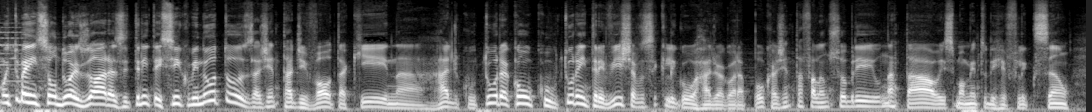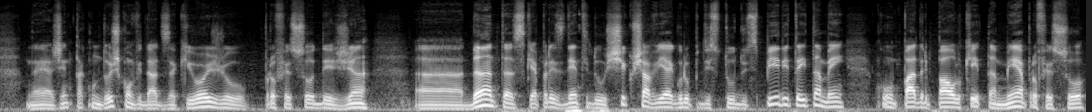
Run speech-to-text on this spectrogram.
Muito bem, são 2 horas e 35 minutos. A gente está de volta aqui na Rádio Cultura com o Cultura Entrevista. Você que ligou o rádio agora há pouco, a gente está falando sobre o Natal, esse momento de reflexão. Né? A gente está com dois convidados aqui hoje: o professor Dejan uh, Dantas, que é presidente do Chico Xavier Grupo de Estudo Espírita, e também com o Padre Paulo, que também é professor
